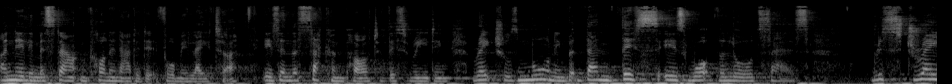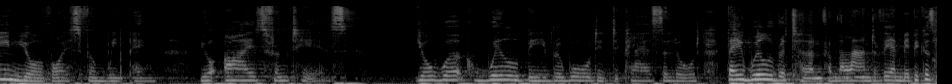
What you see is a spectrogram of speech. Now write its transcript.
I nearly missed out and Colin added it for me later, is in the second part of this reading. Rachel's mourning, but then this is what the Lord says Restrain your voice from weeping, your eyes from tears. Your work will be rewarded, declares the Lord. They will return from the land of the enemy. Because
